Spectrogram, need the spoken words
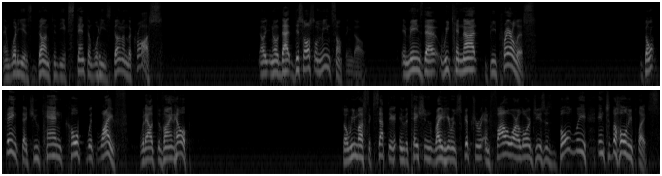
and what he has done to the extent of what he's done on the cross. Now, you know that this also means something though. It means that we cannot be prayerless. Don't think that you can cope with life without divine help. So we must accept the invitation right here in Scripture and follow our Lord Jesus boldly into the holy place.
